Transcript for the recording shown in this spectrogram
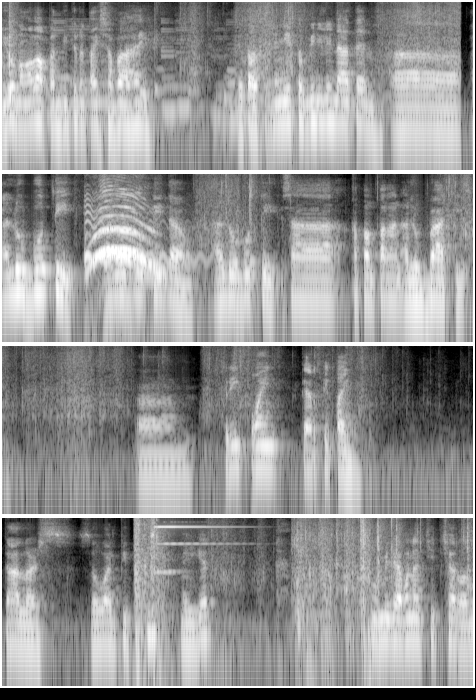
Yo mga bap, andito na tayo sa bahay. Ito, tingnan niyo ito binili natin. Ah, alubuti. Alubuti daw. Alubuti. Sa Kapampangan, alubati. Um, 3.35 dollars. So, 150 may get. Bumili ako ng chicharon.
